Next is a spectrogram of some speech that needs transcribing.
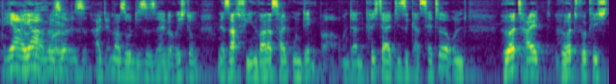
Oder so. Ja, ja, Also, aber mal- ist halt immer so diese selbe Richtung. Und er sagt, für ihn war das halt undenkbar. Und dann kriegt er halt diese Kassette und hört halt, hört wirklich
